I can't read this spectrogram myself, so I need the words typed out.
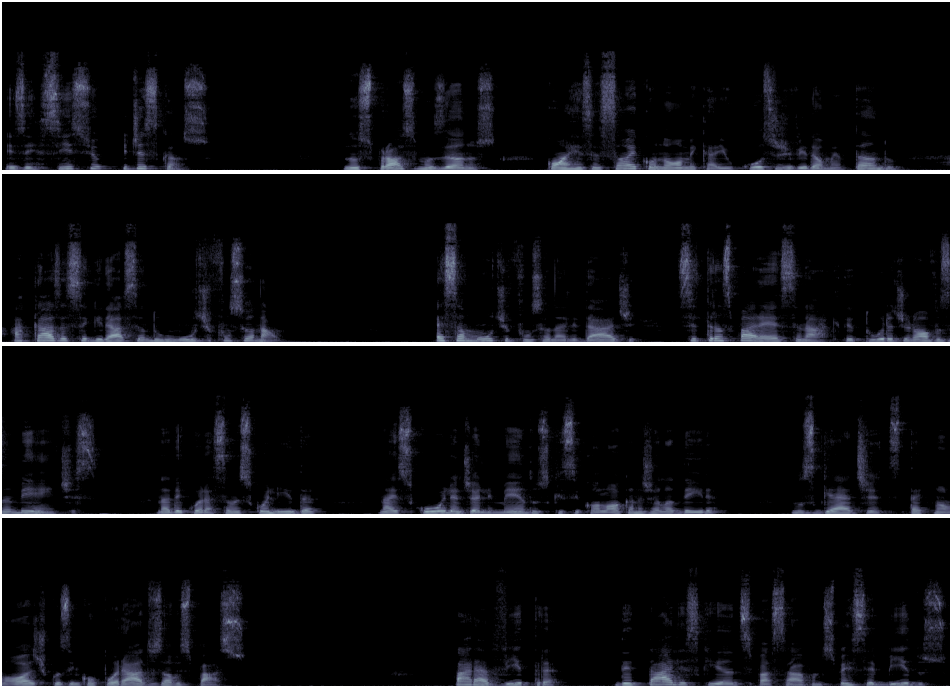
exercício e descanso. Nos próximos anos, com a recessão econômica e o custo de vida aumentando, a casa seguirá sendo multifuncional. Essa multifuncionalidade se transparece na arquitetura de novos ambientes, na decoração escolhida, na escolha de alimentos que se coloca na geladeira, nos gadgets tecnológicos incorporados ao espaço. Para a Vitra, detalhes que antes passavam despercebidos,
